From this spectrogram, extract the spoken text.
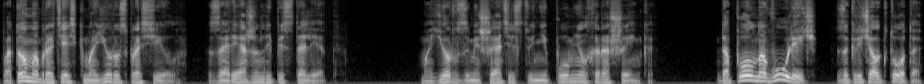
Потом, обратясь к майору, спросил, заряжен ли пистолет. Майор в замешательстве не помнил хорошенько. «Да полно, Вулич!» — закричал кто-то.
